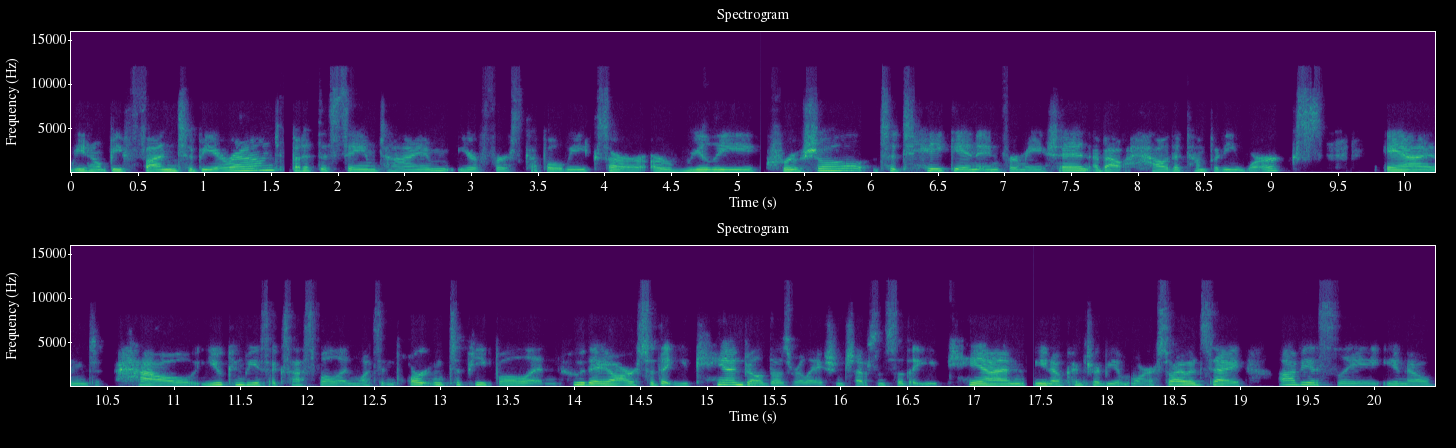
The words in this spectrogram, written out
you know be fun to be around but at the same time your first couple weeks are are really crucial to take in information about how the company works and how you can be successful and what's important to people and who they are so that you can build those relationships and so that you can you know contribute more. So i would say obviously you know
